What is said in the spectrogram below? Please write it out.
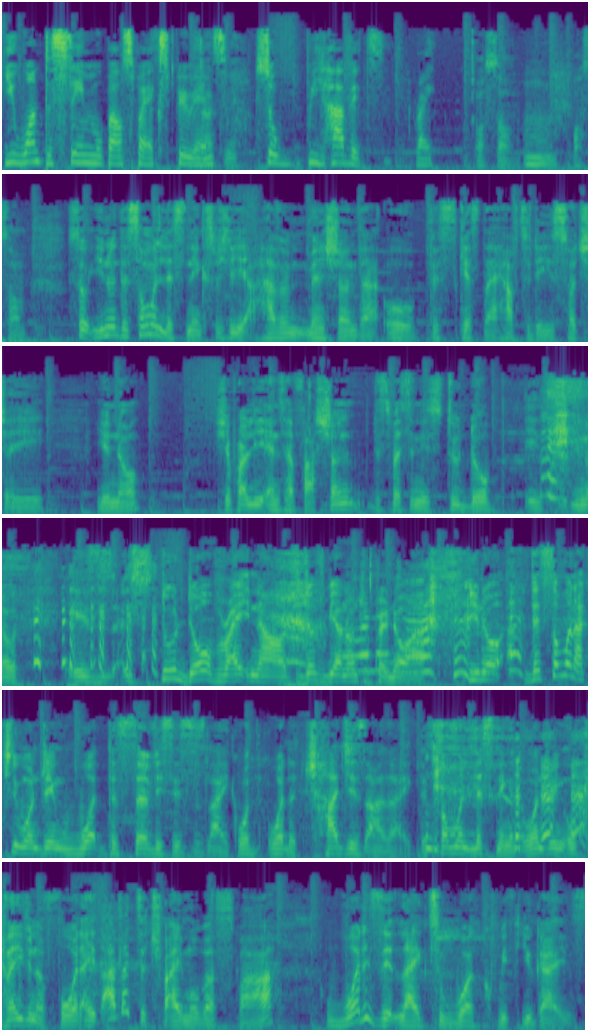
You want the same mobile spa experience. Exactly. So we have it, right? Awesome. Mm. Awesome. So, you know, there's someone listening, especially I haven't mentioned that, oh, this guest that I have today is such a, you know, she probably enter fashion. This person is too dope. Is, you know, is, is too dope right now to just be Oh, an entrepreneur. You know, there's someone actually wondering what the services is like, what, what the charges are like. There's someone listening and they're wondering, oh, can I even afford? I, I'd like to try mobile spa. What is it like to work with you guys?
